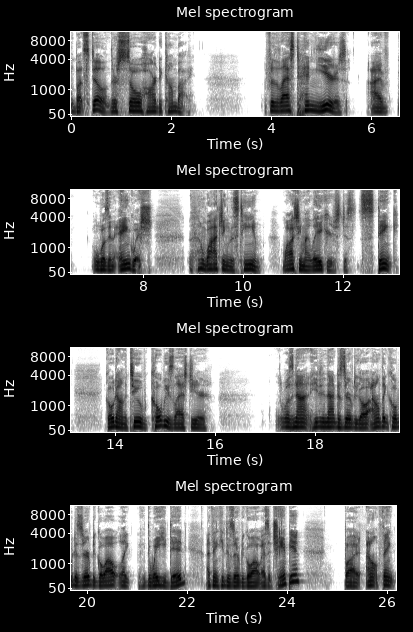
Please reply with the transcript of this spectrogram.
but still, they're so hard to come by. For the last 10 years, I've was in anguish watching this team, watching my Lakers just stink, go down the tube. Kobe's last year was not, he did not deserve to go. I don't think Kobe deserved to go out like the way he did. I think he deserved to go out as a champion, but I don't think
